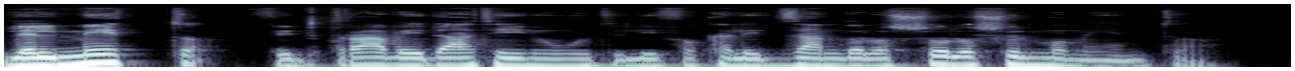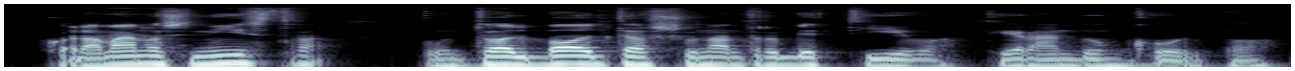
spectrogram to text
L'elmetto filtrava i dati inutili, focalizzandolo solo sul momento. Con la mano sinistra puntò il bolter su un altro obiettivo, tirando un colpo,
